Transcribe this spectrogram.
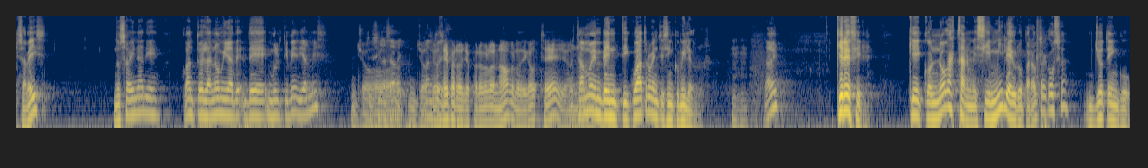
¿Sabéis? ¿No sabéis nadie cuánto es la nómina de, de multimedia al mes? Yo, ¿Tú sí la sabes? yo ¿Cuánto sí lo sé, pero yo espero que lo, no, que lo diga usted. Yo Pues no- estamos en 24 o 25 mil euros. ¿Vale? Quiere decir que con no gastarme 100 mil euros para otra cosa, yo tengo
